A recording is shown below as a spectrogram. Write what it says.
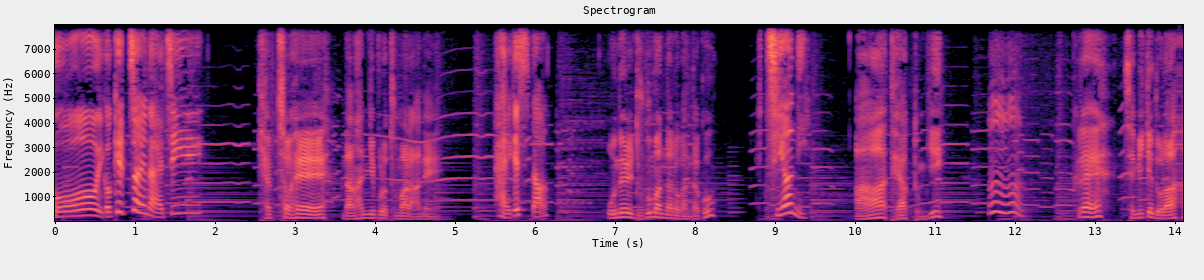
오, 이거 캡처해놔야지. 캡처해. 난 한 입으로 두 말 안 해. 알겠어. 오늘 누구 만나러 간다고? 지연이. 아, 대학 동기? 응, 응. 그래, 재밌게 놀아.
